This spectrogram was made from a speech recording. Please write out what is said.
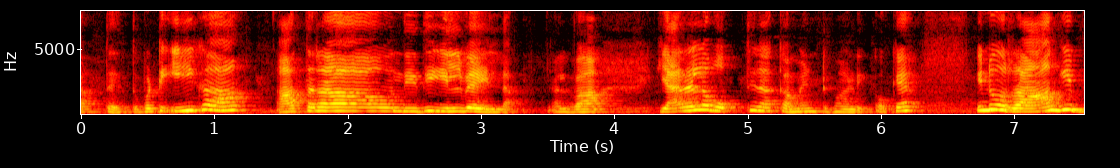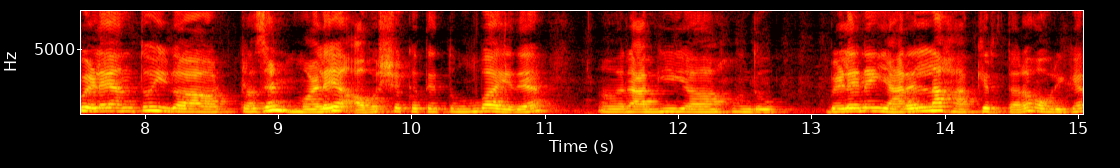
ಆಗ್ತಾಯಿತ್ತು ಬಟ್ ಈಗ ಆ ಥರ ಒಂದು ಇದು ಇಲ್ಲವೇ ಇಲ್ಲ, ಅಲ್ವಾ? ಯಾರೆಲ್ಲ ಒಪ್ತೀರಾ ಕಮೆಂಟ್ ಮಾಡಿ ಓಕೆ ಇನ್ನು ರಾಗಿ ಬೆಳೆ ಅಂತೂ ಈಗ ಪ್ರೆಸೆಂಟ್ ಮಳೆಯ ಅವಶ್ಯಕತೆ ತುಂಬ ಇದೆ. ರಾಗಿಯ ಒಂದು ಬೆಳೆನೇ ಯಾರೆಲ್ಲ ಹಾಕಿರ್ತಾರೋ ಅವರಿಗೆ.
